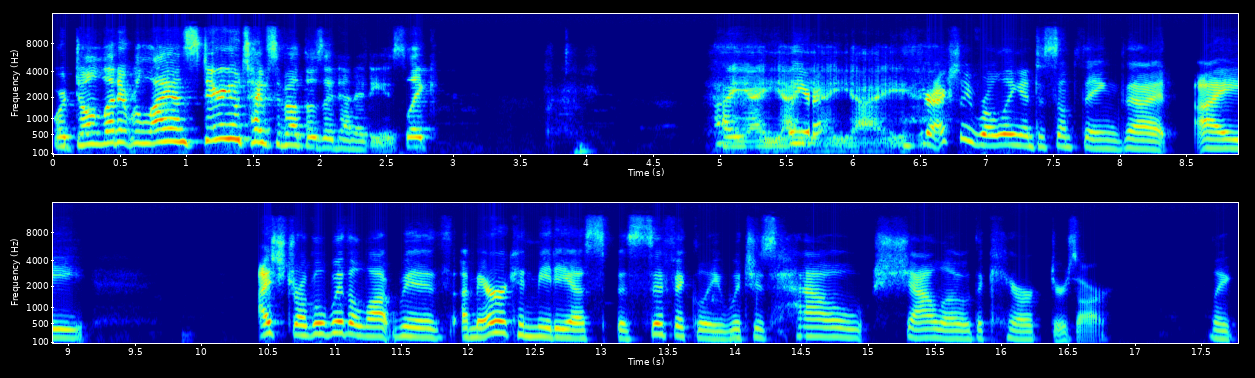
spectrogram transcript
Or don't let it rely on stereotypes about those identities. Like Ay, ay, ay, you're, ay, ay. you're actually rolling into something that I I struggle with a lot with American media specifically, which is how shallow the characters are. Like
